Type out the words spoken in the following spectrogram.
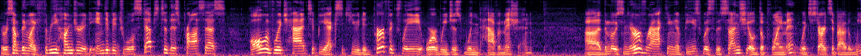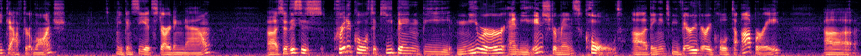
There was something like 300 individual steps to this process, all of which had to be executed perfectly, or we just wouldn't have a mission. Uh, the most nerve wracking of these was the Sunshield deployment, which starts about a week after launch. You can see it starting now. Uh, so, this is critical to keeping the mirror and the instruments cold. Uh, they need to be very, very cold to operate. Uh,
